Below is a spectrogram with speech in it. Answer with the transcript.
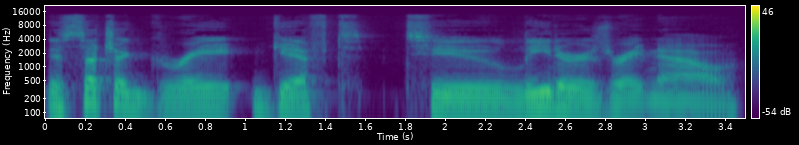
is such a great gift to leaders right now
